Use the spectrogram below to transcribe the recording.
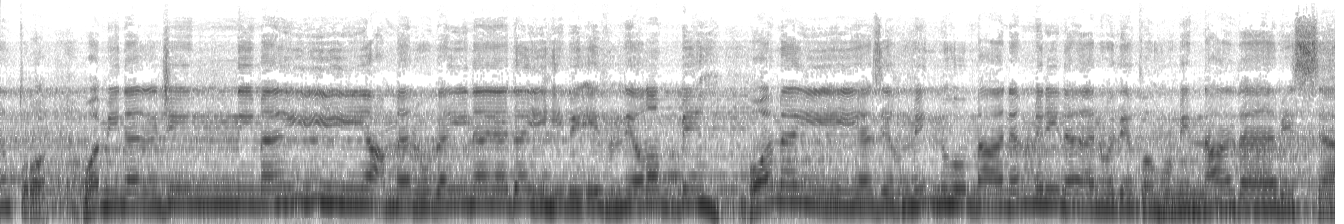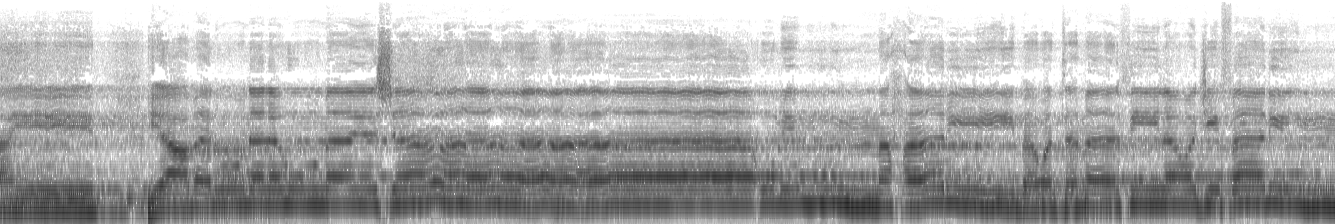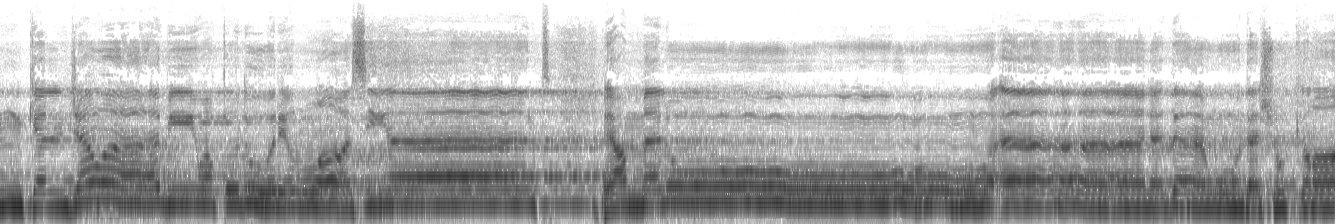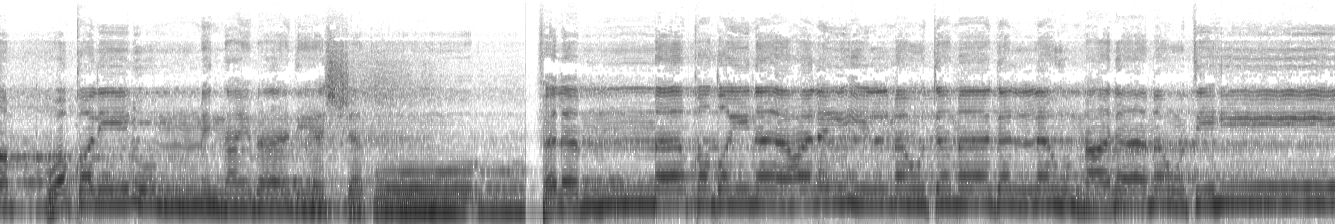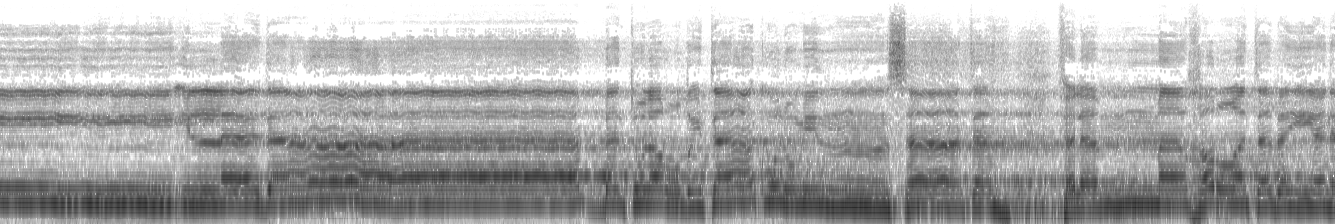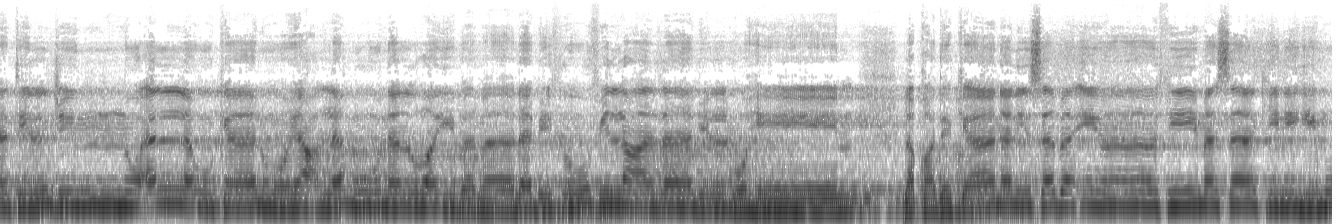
القطر ومن الجن من يعمل بين يديه بإذن ربه ومن يزغ منهم عن أمرنا نذقه من عذاب السعير. يعملون له ما يشاء من محاريب وتماثيل وجفان كالجواب وقدور الراسيات. اعملوا آل داود شكرا وقليل من عبادي الشكور. فلما قضينا عليه الموت ما دلهم على موته الأرض تأكل من ساته فلما خر تبينت الجن أن لو كانوا يعلمون الغيب ما لبثوا في العذاب المهين. لقد كان لسبأ في مساكنهم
